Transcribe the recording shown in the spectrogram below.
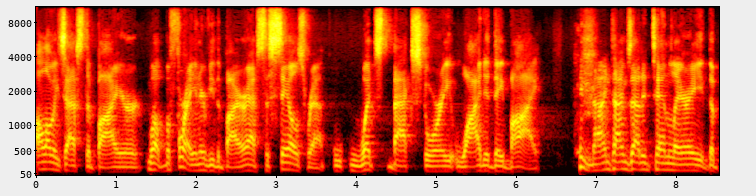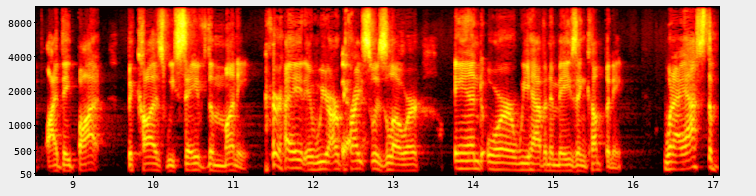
I'll always ask the buyer, well, before I interview the buyer, I ask the sales rep, what's the backstory? Why did they buy? Nine times out of 10, Larry, the, they bought because we saved them money, right? And we, our yeah. price was lower and, or we have an amazing company. When I ask the,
